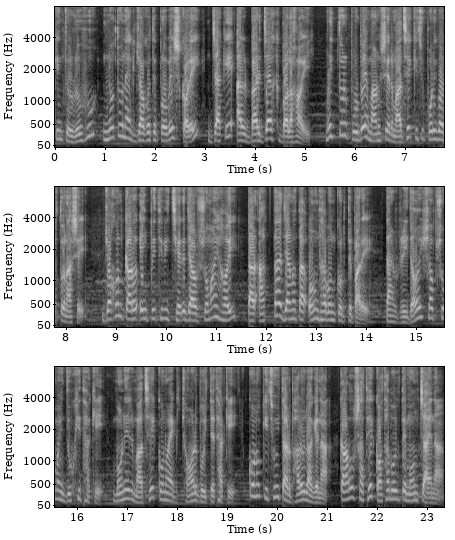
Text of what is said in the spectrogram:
কিন্তু রুহু নতুন এক জগতে প্রবেশ করে, যাকে আল বারজাখ বলা হয়। মৃত্যুর পূর্বে মানুষের মাঝে কিছু পরিবর্তন আসে। যখন কারও এই পৃথিবী ছেড়ে যাওয়ার সময় হয়, তার আত্মা যেন তা অনুধাবন করতে পারে। তার হৃদয় সবসময় দুঃখী থাকে। মনের মাঝে কোনো এক ঝড় বইতে থাকে। কোনো কিছুই তার ভালো লাগে না। কারও সাথে কথা বলতে মন চায় না।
